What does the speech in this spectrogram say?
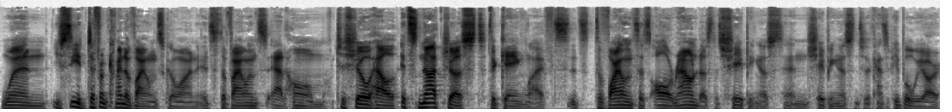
when you see a different kind of violence go on. It's the violence at home to show how it's not just the gang life, it's, it's the violence that's all around us that's shaping us and shaping us into the kinds of people we are.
